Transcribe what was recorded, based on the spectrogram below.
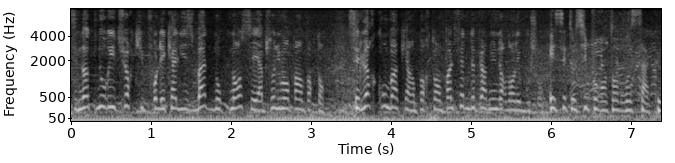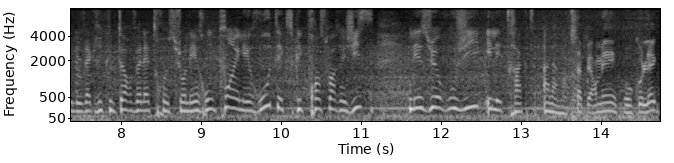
c'est notre nourriture qui, pour lesquels ils se battent, donc non, c'est absolument pas important. C'est leur combat qui est important, pas le fait de perdre une heure dans les bouchons. Et c'est aussi pour entendre ça que les agriculteurs veulent être sur les ronds-points et les routes, explique François Régis, les yeux rougis et les tracts à la main. Ça permet aux collègues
